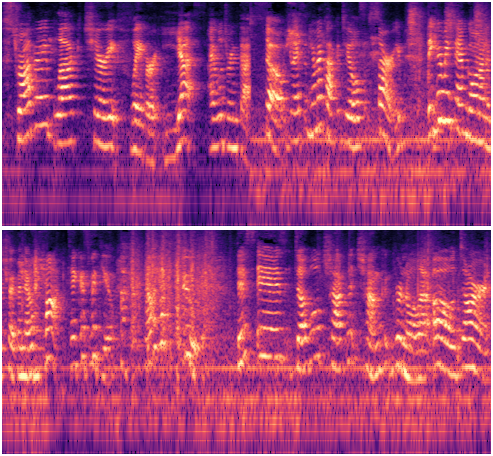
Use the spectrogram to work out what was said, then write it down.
Strawberry black cherry flavor. Yes, I will drink that. So, you guys can hear my cockatiels. Sorry. They hear me say I'm going on a trip and they're like, Mom, take us with you. Now we have food. This is double chocolate chunk granola. Oh, darn.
